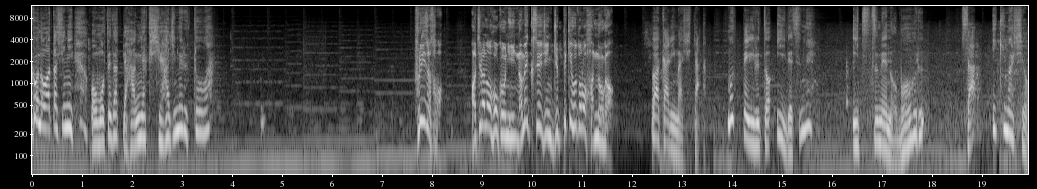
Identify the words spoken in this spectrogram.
この私に表立って反逆し始めるとは。フリーザ様あちらの方向にナメック星人10匹ほどの反応がわかりました。持っているといいですね。5つ目のボール。さあ、行きましょう。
